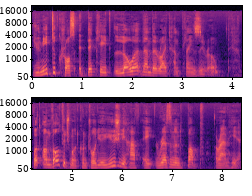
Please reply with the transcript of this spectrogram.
you need to cross a decade lower than the right hand plane zero, but on voltage mode control, you usually have a resonant bump around here.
